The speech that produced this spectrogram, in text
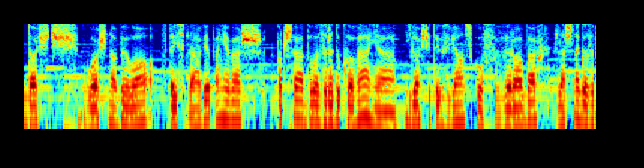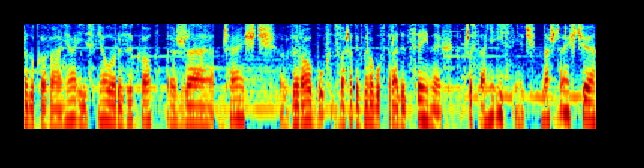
dość głośno było w tej sprawie, ponieważ potrzeba było zredukowania ilości tych związków w wyrobach, znacznego zredukowania i istniało ryzyko, że część wyrobów, zwłaszcza tych wyrobów tradycyjnych, przestanie istnieć. Na szczęście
